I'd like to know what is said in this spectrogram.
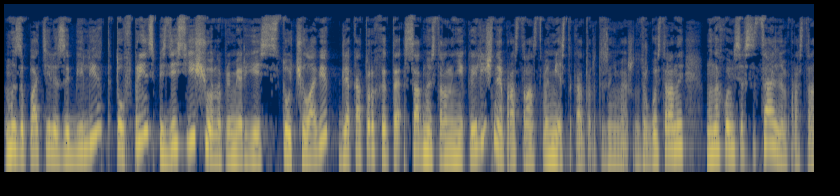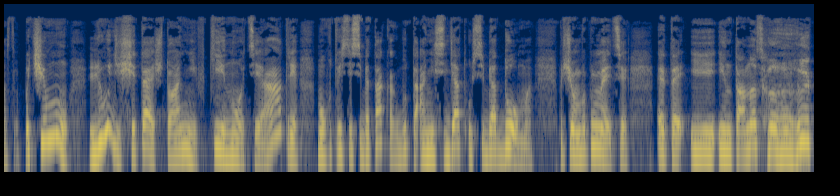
мы заплатили за билет, то, в принципе, здесь еще, например, есть 100 человек, для которых это, с одной стороны, некое личное пространство, место, которое ты занимаешь, с другой стороны, мы находимся в социальном пространстве. Почему люди считают, что они в кинотеатре могут вести себя так, как будто они сидят у себя дома? Причем, вы понимаете, это и интонация,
